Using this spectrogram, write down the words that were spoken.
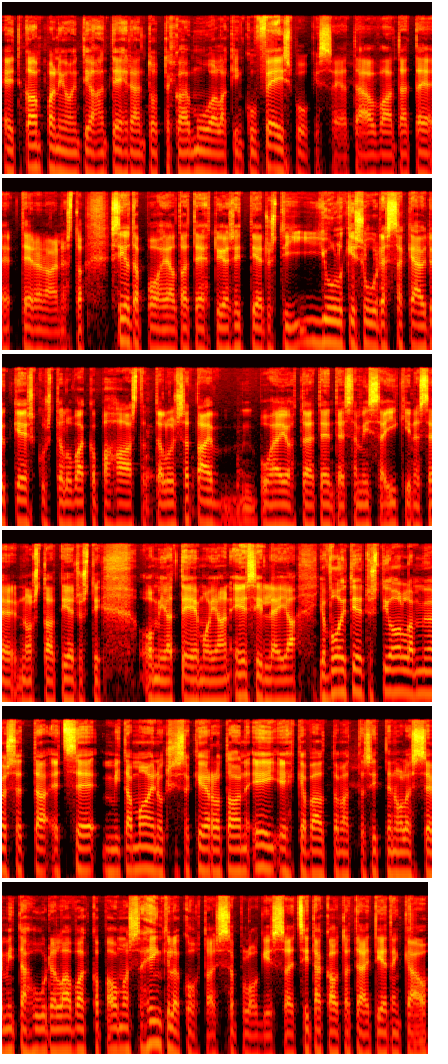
että kampanjointiahan tehdään totta kai muuallakin kuin Facebookissa ja tämä on vaan tämä teidän aineisto siltä pohjalta tehty. Ja sitten tietysti julkisuudessa käyty keskustelu vaikkapa haastatteluissa tai puheenjohtajatenteissä, missä ikinä se nostaa tietysti omia teemojaan esille. Ja, ja voi tietysti olla myös, että, että se mitä mainoksissa kerrotaan ei ehkä välttämättä sitten ole se, mitä huudellaan vaikkapa omassa henkilökohtaisessa blogissa, että sitä kautta tämä ei tietenkään ole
